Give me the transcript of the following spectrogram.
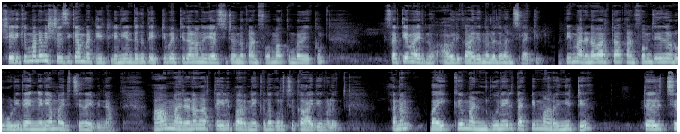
ശരിക്കും പറഞ്ഞാൽ വിശ്വസിക്കാൻ പറ്റിയിട്ടില്ല. ഇനി എന്തെങ്കിലും തെറ്റ് പറ്റിയതാണോ എന്ന് വിചാരിച്ചിട്ട് ഒന്ന് കൺഫേം ആക്കുമ്പോഴേക്കും സത്യമായിരുന്നു. ആ ഒരു കാര്യം എന്നുള്ളത് മനസ്സിലാക്കി. അപ്പൊ ഈ മരണ വാർത്ത കൺഫേം ചെയ്തതോടുകൂടി ഇത് എങ്ങനെയാ മരിച്ചതായി പിന്നെ. ആ മരണ വാർത്തയിൽ പറഞ്ഞേക്കുന്ന കുറച്ച് കാര്യങ്ങൾ കാരണം ബൈക്ക് മൺകൂനയിൽ തട്ടി മറിഞ്ഞിട്ട് തെറിച്ച്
